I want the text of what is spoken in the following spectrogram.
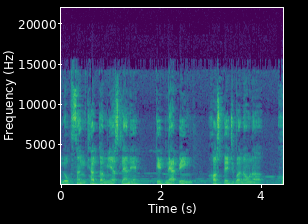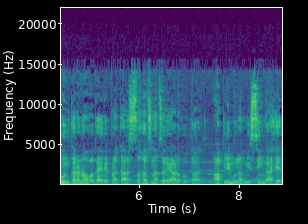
लोकसंख्या कमी असल्याने किडनॅपिंग हॉस्टेज बनवणं खून करणं वगैरे प्रकार सहज नजरेआड होतात. आपली मुलं मिसिंग आहेत.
